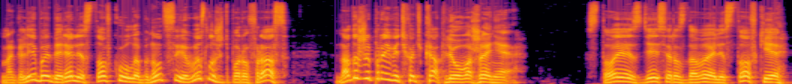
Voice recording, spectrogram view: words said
Могли бы, беря листовку, улыбнуться и выслушать пару фраз, надо же проявить хоть каплю уважения. Стоя здесь и раздавая листовки,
